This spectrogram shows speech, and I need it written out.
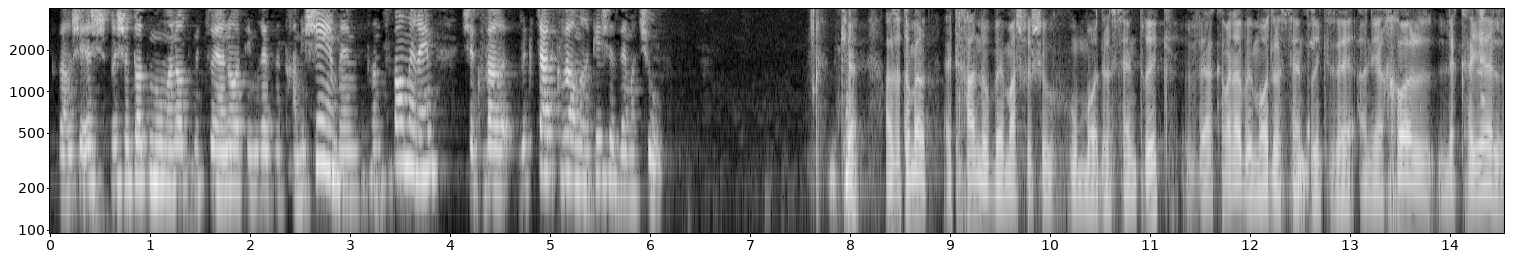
כבר שיש רשתות מאומנות מצוינות עם ResNet 50 ועם transformerים, שכבר, זה קצת כבר מרגיש שזה mature. כן, אז את אומרת, התחלנו במשהו שהוא model centric, והכוונה ב model centric זה, אני יכול לכייל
